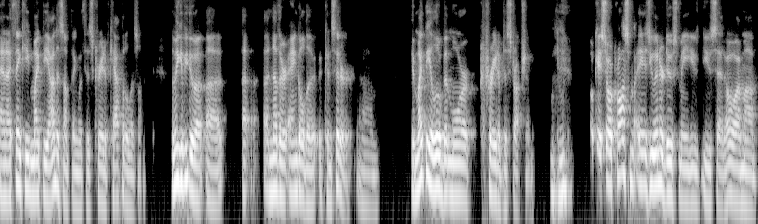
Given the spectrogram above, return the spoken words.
and i think he might be onto something with his creative capitalism let me give you a, a another angle to consider. Um, it might be a little bit more creative destruction. Mm-hmm. Okay, so across my, as you introduced me, you you said, "Oh, I'm a,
